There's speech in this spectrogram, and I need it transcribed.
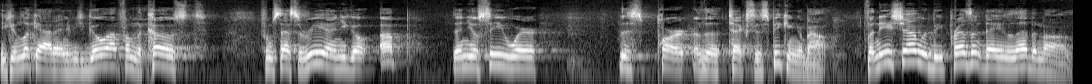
you can look at it, and if you go up from the coast, from Caesarea, and you go up, then you'll see where this part of the text is speaking about. Phoenicia would be present day Lebanon.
